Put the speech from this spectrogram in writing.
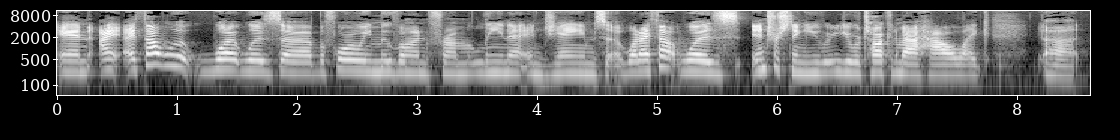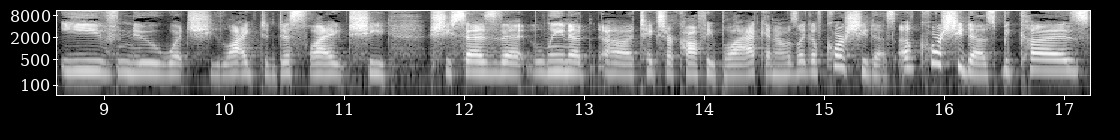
And I, I thought what, what was, uh, before we move on from Lena and James, what I thought was interesting, you, you were talking about how, like, uh, Eve knew what she liked and disliked. She she says that Lena uh, takes her coffee black, and I was like, of course she does. Of course she does because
